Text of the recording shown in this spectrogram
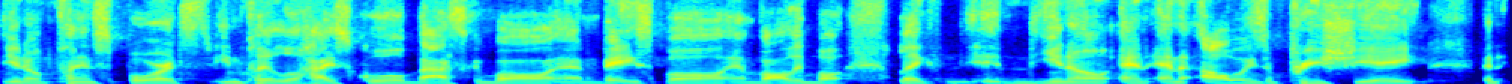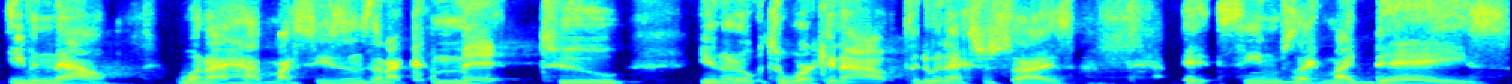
you know, playing sports, even played a little high school basketball and baseball and volleyball, like, you know, and and always appreciate. And even now, when I have my seasons and I commit to, you know, to working out, to doing exercise, it seems like my days,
